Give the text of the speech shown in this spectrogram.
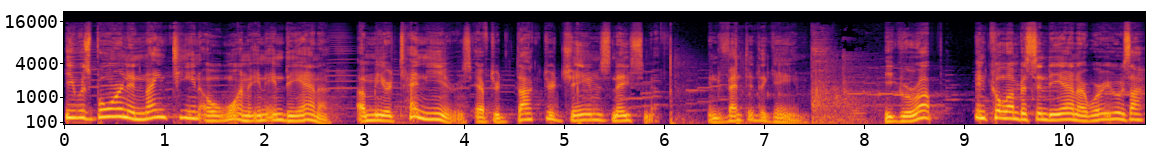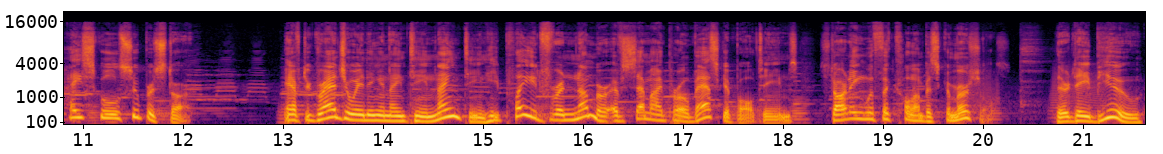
He was born in 1901 in Indiana, a mere 10 years after Dr. James Naismith invented the game. He grew up in Columbus, Indiana, where he was a high school superstar. After graduating in 1919, he played for a number of semi pro basketball teams, starting with the Columbus Commercials. Their debut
